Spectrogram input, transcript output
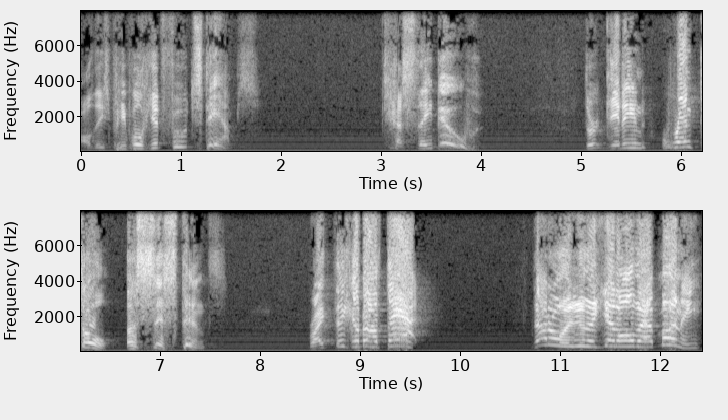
all these people get food stamps. Yes, they do. They're getting rental assistance. Right? Think about that. Not only do they get all that money,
